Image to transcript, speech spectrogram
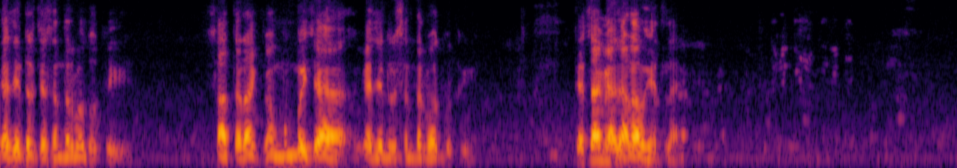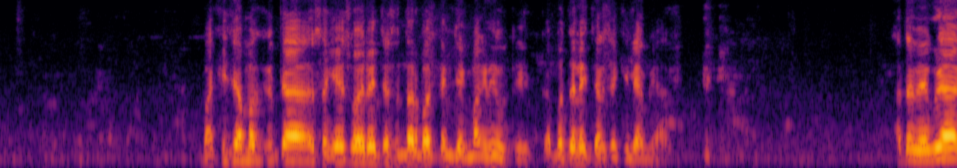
गॅझेटरच्या संदर्भात होती. सातारा किंवा मुंबईच्या गॅझेटर संदर्भात होती. त्याचा मी आज आढावा आहे बाकीच्या मग त्या सगळ्या सोयऱ्यांच्या संदर्भात त्यांची एक मागणी होती. त्याबद्दलही चर्चा केली आम्ही आज. आता वेगवेगळ्या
